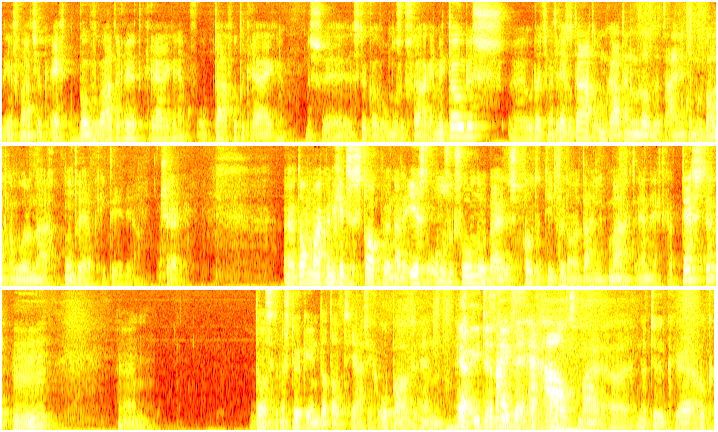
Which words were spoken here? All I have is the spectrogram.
de informatie ook echt boven water eh, te krijgen of op tafel te krijgen. Dus uh, een stuk over onderzoeksvragen en methodes, hoe dat je met resultaten omgaat en hoe dat uiteindelijk omgebouwd kan worden naar ontwerpcriteria. Check. dan maken we een gidse stap naar de eerste onderzoeksronde, waarbij je dus prototype dan uiteindelijk maakt en echt gaat testen. Mm -hmm. um, dan zit er een stuk in dat dat ja, zich opbouwt en ja, in feite herhaalt, maar uh, natuurlijk uh, ook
